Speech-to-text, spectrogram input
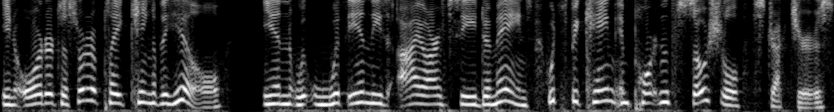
in order to sort of play king of the hill in w- within these IRC domains which became important social structures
